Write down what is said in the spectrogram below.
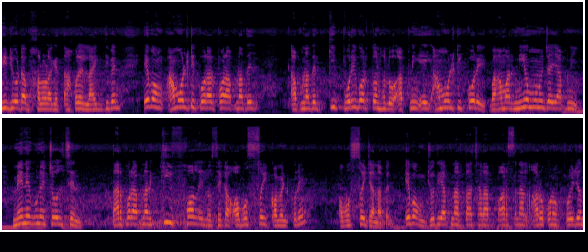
ভিডিওটা ভালো লাগে, তাহলে লাইক দিবেন এবং আমলটি করার পর আপনাদের আপনাদের কি পরিবর্তন হলো? আপনি এই আমলটি করে বা আমার নিয়ম অনুযায়ী আপনি মেনে গুনে চলছেন, তারপরে আপনার কি ফল এলো সেটা অবশ্যই কমেন্ট করে অবশ্যই জানাবেন। এবং যদি আপনার তাছাড়া পার্সোনাল আরও কোনো প্রয়োজন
